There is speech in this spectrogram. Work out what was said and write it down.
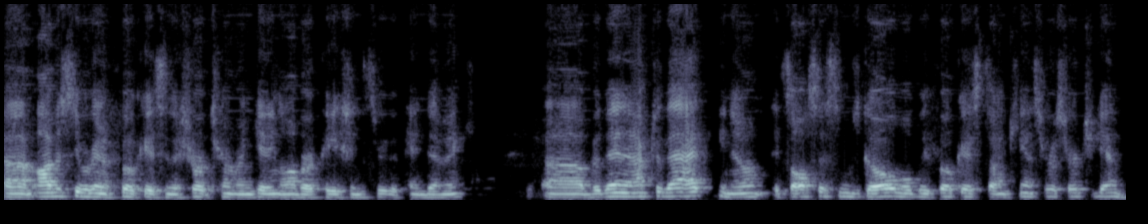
Um, obviously, we're going to focus in the short term on getting all of our patients through the pandemic. Uh, but then after that, you know, it's all systems go and we'll be focused on cancer research again.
